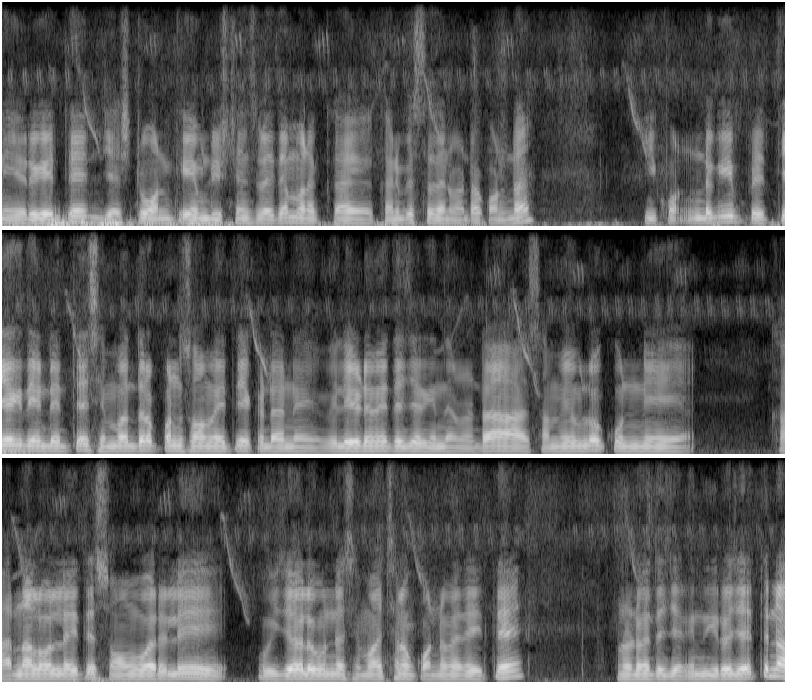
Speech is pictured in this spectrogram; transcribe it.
నేరుగా అయితే జస్ట్ వన్ కేఎం డిస్టెన్స్లో అయితే మనకు కనిపిస్తుంది అనమాట కొండ. ఈ కొండకి ప్రత్యేకత ఏంటంటే సింహద్రప్పన్న స్వామి అయితే ఇక్కడ వెలియడం అయితే జరిగిందనమాట ఆ సమయంలో కొన్ని కారణాల వల్ల అయితే సోమవారం విజయలో ఉన్న సింహాచలం కొండ మీద అయితే ఉండడం అయితే జరిగింది. ఈరోజు అయితే నా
